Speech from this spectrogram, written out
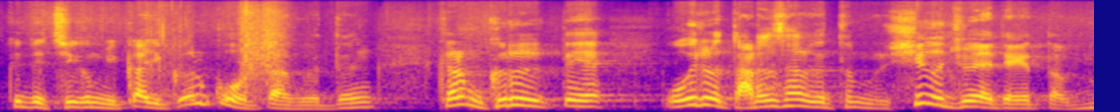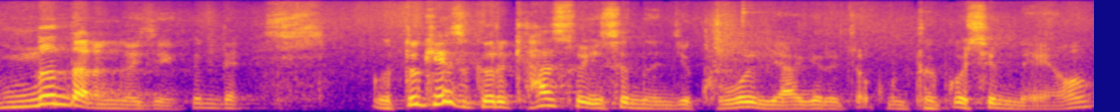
근데 지금 여기까지 끌고 왔다거든. 그럼 그럴 때 오히려 다른 사람 같으면 쉬어줘야 되겠다. 눕는다는 거지. 근데 어떻게 해서 그렇게 할 수 있었는지 그걸 이야기를 조금 듣고 싶네요.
